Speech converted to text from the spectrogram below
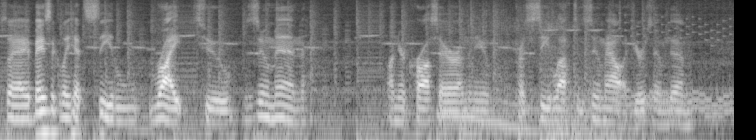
So I basically hit C right to zoom in on your crosshair, and then you press C left to zoom out if you're zoomed in.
